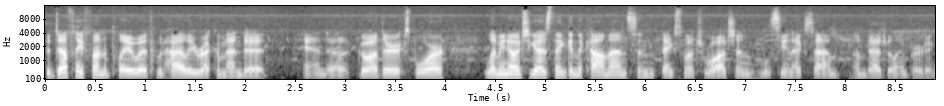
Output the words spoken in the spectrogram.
But definitely fun to play with, would highly recommend it. And uh, go out there, explore. Let me know what you guys think in the comments, and thanks so much for watching. We'll see you next time on Badgerland Birding.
